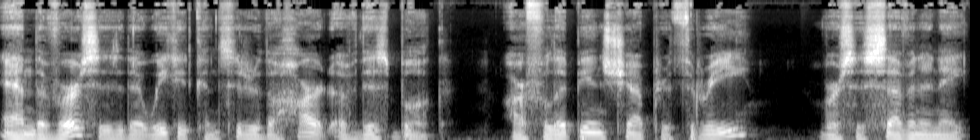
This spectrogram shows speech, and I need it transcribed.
And the verses that we could consider the heart of this book are Philippians chapter 3, verses 7 and 8.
